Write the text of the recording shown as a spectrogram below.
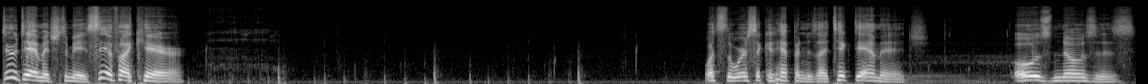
Do damage to me. See if I care. What's the worst that could happen is I take damage. O's noses.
